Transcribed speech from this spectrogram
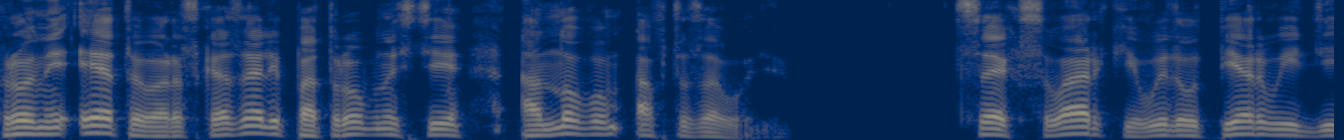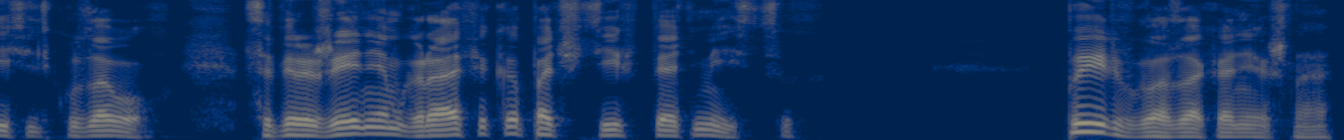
Кроме этого, рассказали подробности о новом автозаводе. Цех сварки выдал первые 10 кузовов с опережением графика почти в 5 месяцев. Пыль в глаза, конечно.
